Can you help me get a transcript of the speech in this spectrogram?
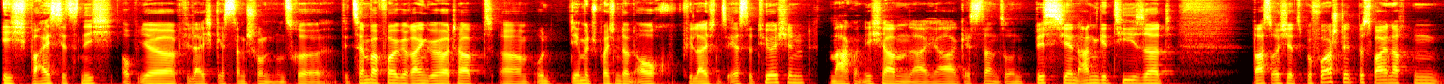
Ich weiß jetzt nicht, ob ihr vielleicht gestern schon unsere Dezemberfolge reingehört habt ähm, und dementsprechend dann auch vielleicht ins erste Türchen. Marc und ich haben da ja gestern so ein bisschen angeteasert, was euch jetzt bevorsteht bis Weihnachten.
